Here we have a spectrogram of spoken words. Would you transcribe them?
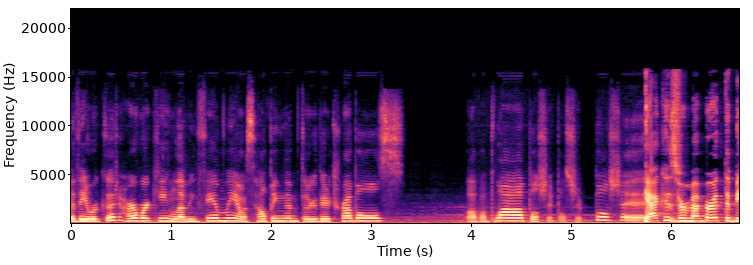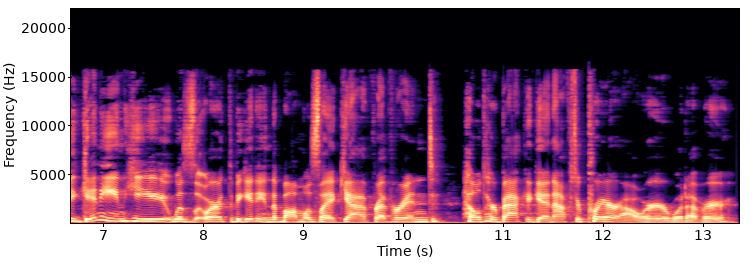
but they were good, hardworking, loving family. I was helping them through their troubles. Blah blah blah. Bullshit, bullshit, bullshit. Yeah, because remember at the beginning, he was, or at the beginning, the mom was like, yeah, Reverend held her back again after prayer hour or whatever.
